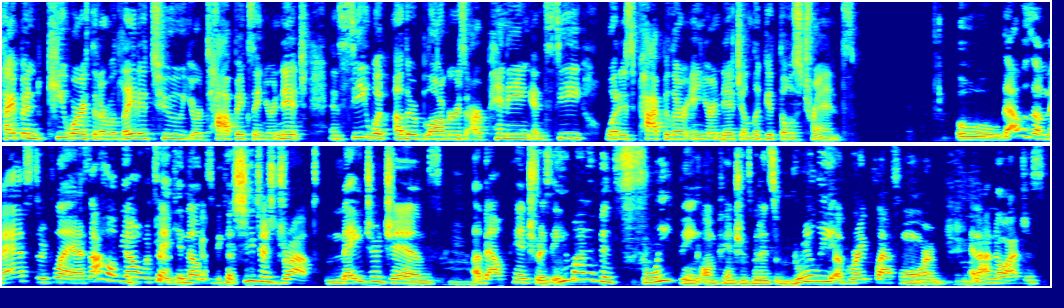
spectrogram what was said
type in keywords that are related to your topics and your niche and see what other bloggers are pinning and see what is popular in your niche and look at those trends. Oh, that was a master class. I hope y'all were taking notes because she just dropped major gems about Pinterest. And you might have been sleeping on Pinterest, but it's really a great platform. And I know I just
